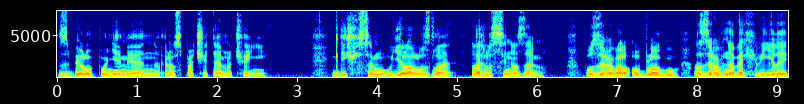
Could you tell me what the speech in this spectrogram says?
Zbylo po něm jen rozpačité mlčení. Když se mu udělalo zle, lehl si na zem. Pozoroval oblohu a zrovna ve chvíli,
